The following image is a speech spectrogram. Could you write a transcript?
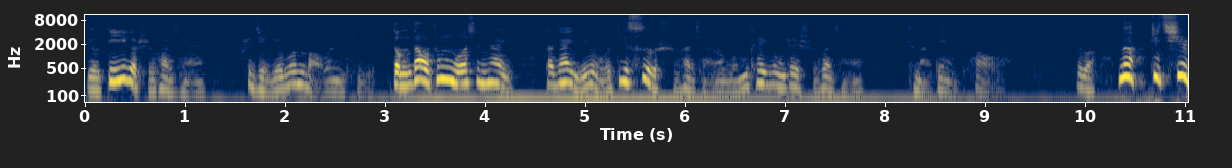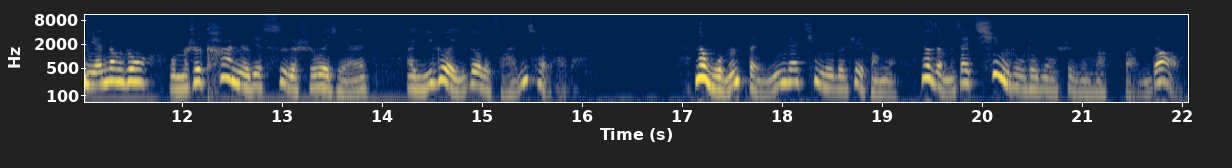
有第一个十块钱是解决温饱问题，等到中国现在大家已经有了第四个十块钱了，我们可以用这十块钱去买电影票了。对吧？那这七十年当中，我们是看着这四个十块钱啊，一个一个的攒起来的。那我们本应该庆祝的这方面，那怎么在庆祝这件事情上，反倒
